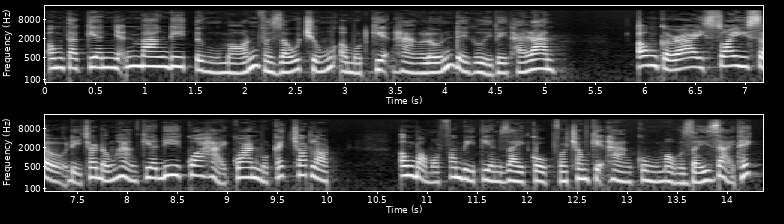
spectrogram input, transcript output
ông ta kiên nhẫn mang đi từng món và giấu chúng ở một kiện hàng lớn để gửi về Thái Lan. Ông Cry xoay sở để cho đống hàng kia đi qua hải quan một cách chót lọt. Ông bỏ một phong bì tiền dày cộp vào trong kiện hàng cùng mẩu giấy giải thích.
